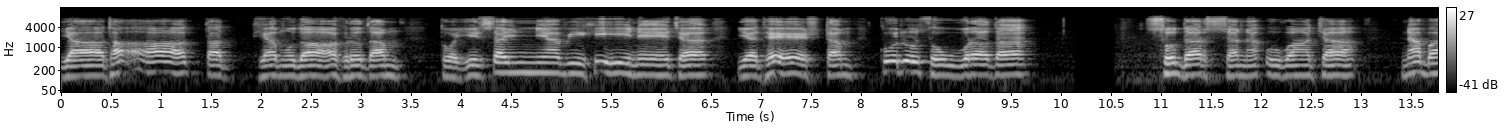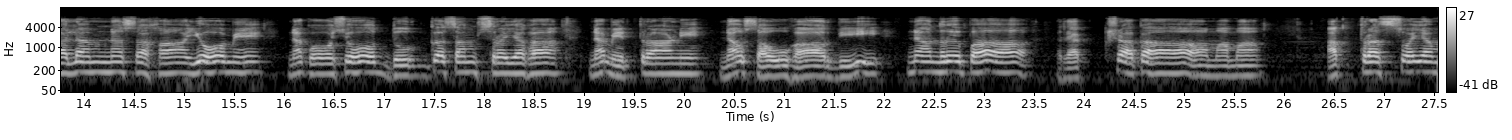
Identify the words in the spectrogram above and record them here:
याथात्तथ्यमुदाहृतं त्वयि सैन्यविहीने च यथेष्टं कुरु सुव्रत। सुदर्शन उवाच न बलं न सहायो मे न कोशो दुर्गसंश्रयः न मित्राणि न सौहार्दी न नृपा रक्षका मम अत्र स्वयं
